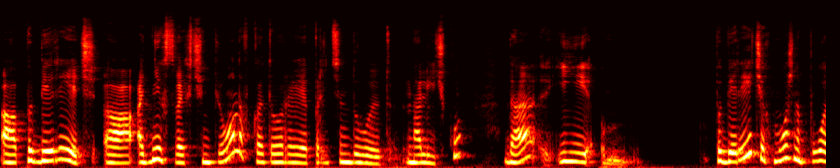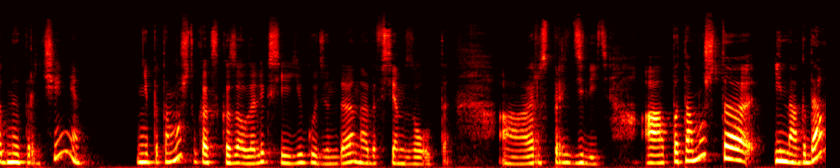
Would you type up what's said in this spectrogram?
А, поберечь а, одних своих чемпионов, которые претендуют на личку, да, и поберечь их можно по одной причине – не потому, что, как сказал Алексей Ягудин, да, надо всем золото а, распределить, а потому что иногда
